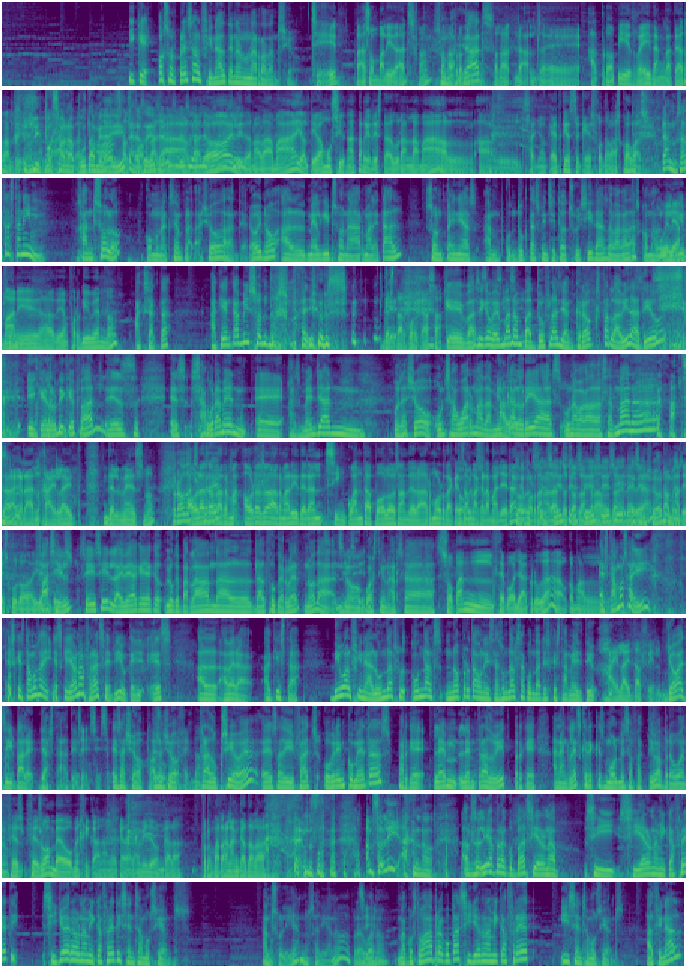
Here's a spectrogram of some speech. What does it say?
i que, oh sorpresa, al final tenen una redenció. Sí, clar, són validats. Clar, Són per validats. Per la, la, els, eh, el propi rei d'Anglaterra diu, Li posa una puta medallita, Se'ls porta sí, sí, allà sí, sí, allò sí, sí, i li sí. dona la mà i el tio emocionat perquè li està donant la mà al, al senyor aquest que es, que es fot a les coves. Clar, nosaltres tenim Han Solo, com un exemple d'això, de l'antiheroi, no? El Mel Gibson a Arma Letal, són penyes amb conductes fins i tot suïcides, de vegades, com el Mel William Gibson. Money, a The Unforgiven, no? Exacte. Aquí, en canvi, són dos paios D'estar por casa. que bàsicament Sí, sí, van sí. amb pantufles i en crocs per la vida, tio, i que l'únic que fan és, és segurament eh, es mengen pues això, un shawarma de 1.000 El- calories una vegada a la setmana, El saps? gran highlight del mes, no? Però després- Hores a l'armari tenen 50 polos Under Armour d'aquests amb la Tots, cremallera que tots, porten sí, ara sí, tots sí, els sí, entrenadors sí, de sí, la és NBA això, del només. mateix color, Fàcil, idèntics. sí, sí, la idea aquella que, el que parlàvem del, del Zuckerberg, no? de Sí, sí, no sí. qüestionar-se... Sopen cebolla cruda o com el... Estamos ahí. Es que estamos ahí. Es que hi ha una frase, tio, que és... El, a veure, aquí està. Diu al final un dels, un dels no protagonistes, un dels secundaris que està amb ell, tio. Highlight del film. Jo vaig dir, vale, ja està, tio. Sí, sí, sí. És això, Resum és això. perfecte. Traducció, eh? És a dir, faig, obrim cometes perquè l'hem traduït, perquè en anglès crec que és molt més efectiva, però bueno. Fes- Fes-ho amb veu mexicana, que quedarà millor encara. Però parlant en català. em, em solia, no, em solia preocupar si era una, si, si era una mica fred, i, si jo era una mica fred i sense emocions. Em solia, no seria, no? Però Sí. sí. bueno, m'acostumava a preocupar si jo era una mica fred i sense emocions. Al final,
